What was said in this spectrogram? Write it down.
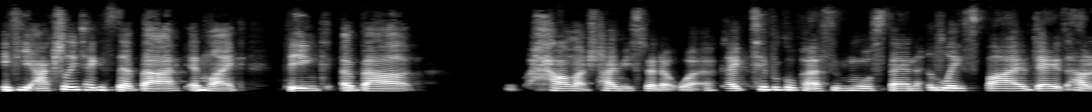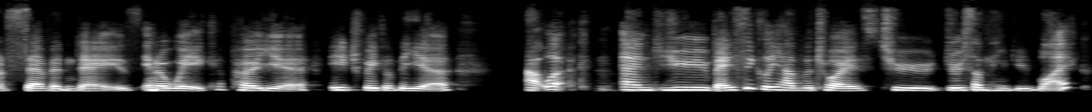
if you actually take a step back and like think about how much time you spend at work. Like typical person will spend at least five days out of seven days in a week per year, each week of the year at work. And you basically have the choice to do something you like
